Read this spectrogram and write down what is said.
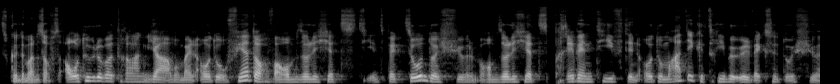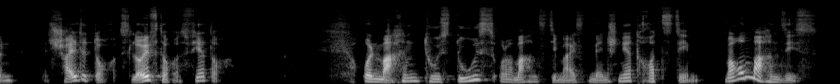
Jetzt könnte man das aufs Auto wieder übertragen: „Ja, aber mein Auto fährt doch, warum soll ich jetzt die Inspektion durchführen? Warum soll ich jetzt präventiv den Automatikgetriebe-Ölwechsel durchführen? Es schaltet doch, es läuft doch, es fährt doch.“ Und machen tust du's oder machen's die meisten Menschen ja trotzdem. Warum machen sie's?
